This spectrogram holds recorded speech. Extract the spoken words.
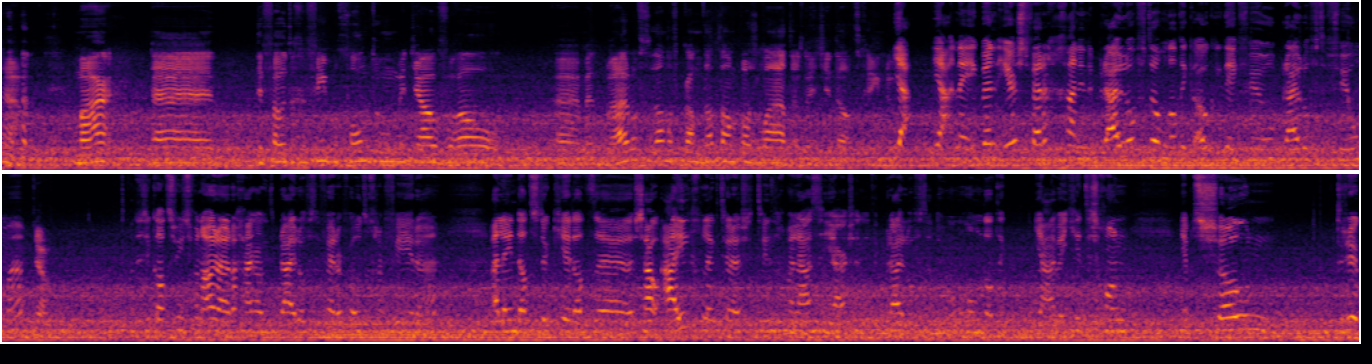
Ja. Maar eh, de fotografie begon toen met jou vooral eh, met bruiloften dan? Of kwam dat dan pas later dat je dat ging doen? Ja, ja, nee, ik ben eerst verder gegaan in de bruiloften, omdat ik ook, ik deed veel bruiloften filmen. Ja. Dus ik had zoiets van, oh nou, dan ga ik ook de bruiloften verder fotograferen. Alleen dat stukje, dat eh, zou eigenlijk 2020 mijn laatste jaar zijn dat ik bruiloften doe. Omdat ik, ja, weet je, het is gewoon, je hebt zo'n druk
